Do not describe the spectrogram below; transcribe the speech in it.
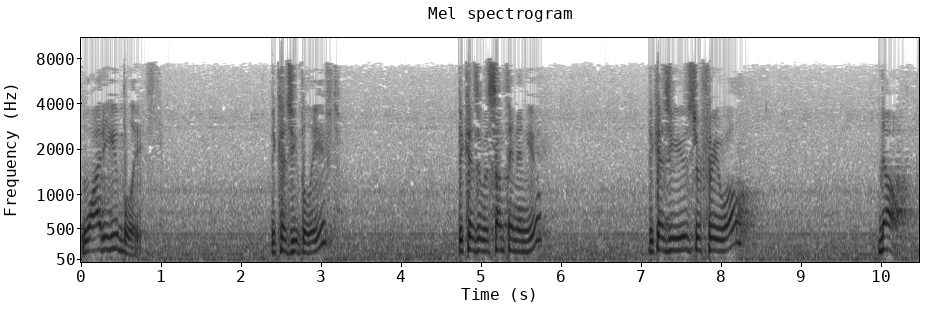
Why do you believe? Because you believed? Because it was something in you? Because you used your free will? No.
